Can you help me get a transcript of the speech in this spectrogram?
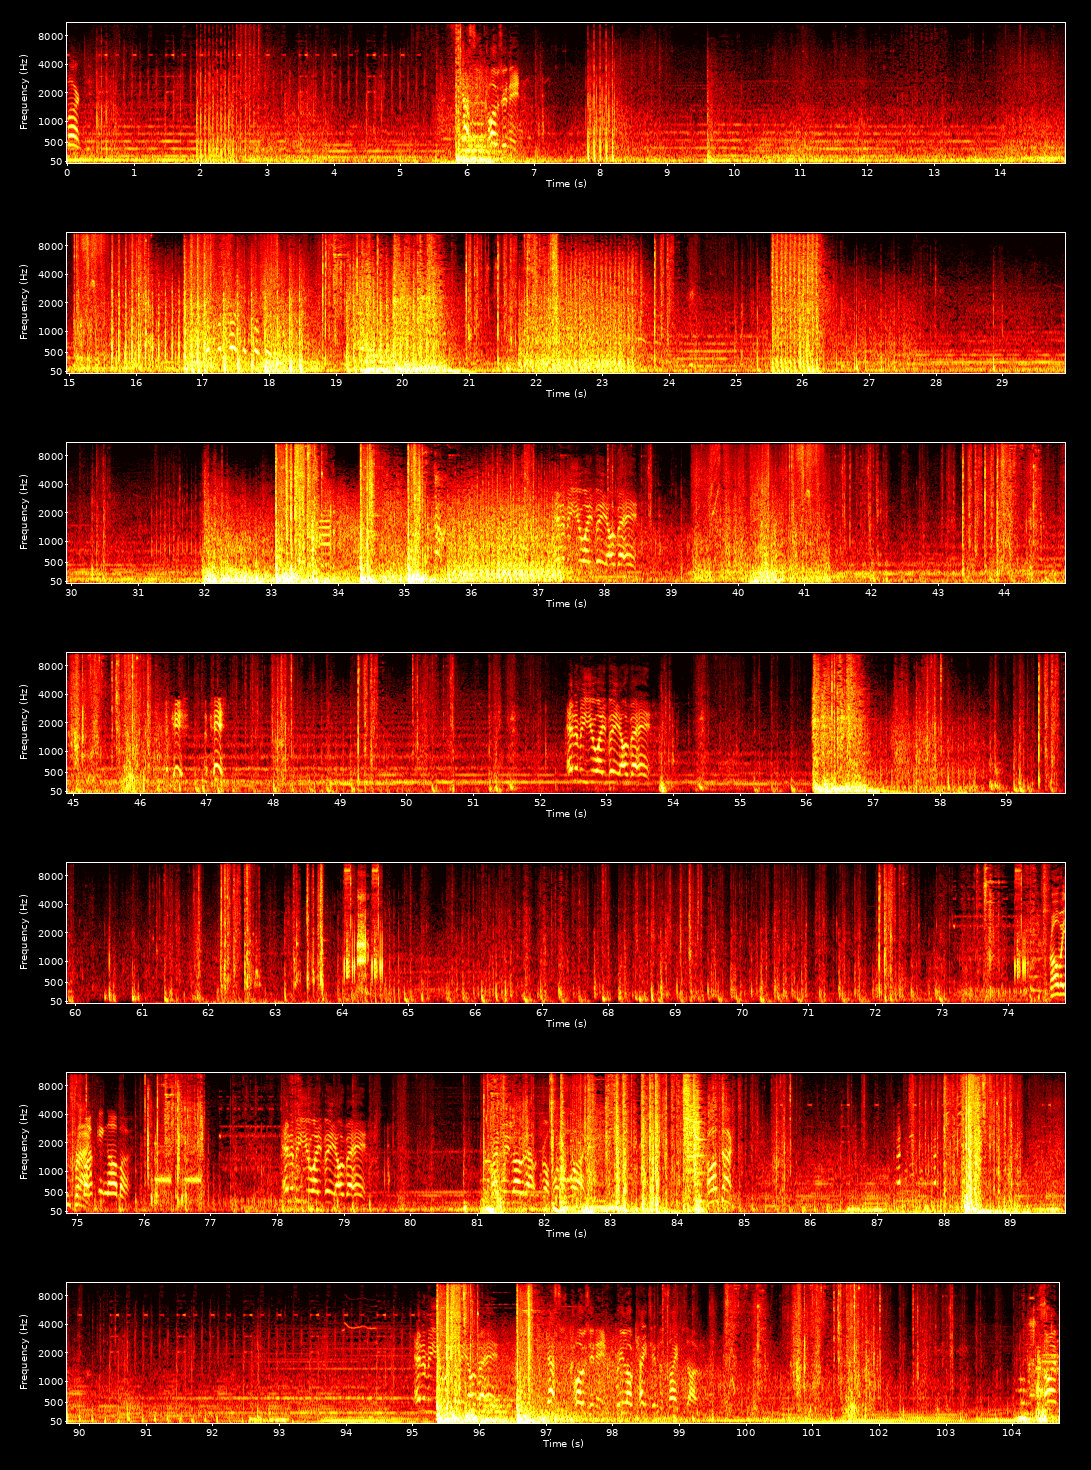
Marked. Gas is closing in. Throwing frag. Marking armor. Enemy UAV overhead. Friendly loadout drop on the way. Contact! Enemy UAV overhead. Gas is closing in. Relocating the safe zone.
